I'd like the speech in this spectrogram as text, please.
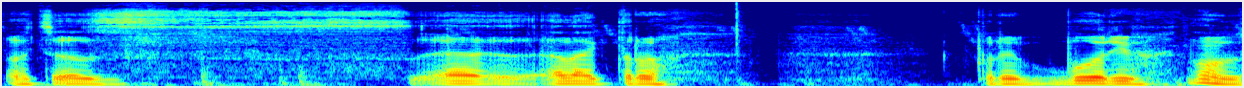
Оце з е- електроприборів. Ну,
